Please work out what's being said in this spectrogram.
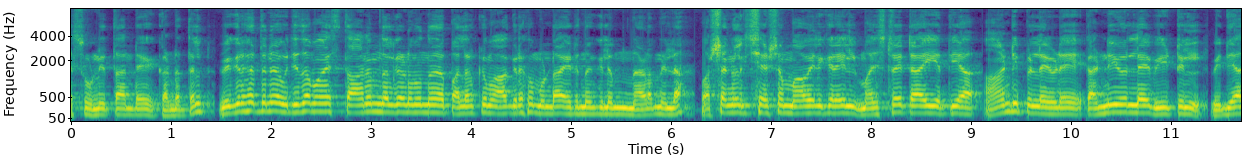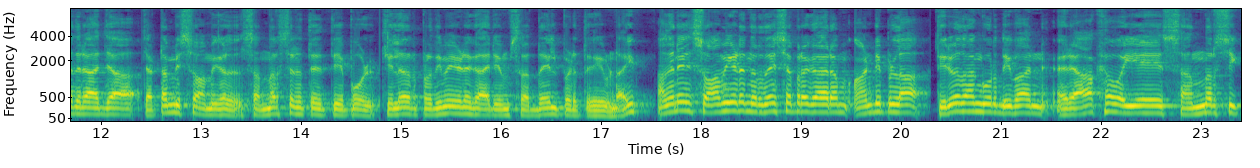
എസ് ഉണ്ണിത്താന്റെ കണ്ടെത്തൽ. വിഗ്രഹത്തിന് ഉചിതമായ സ്ഥാനം നൽകണമെന്ന് പലർക്കും ആഗ്രഹമുണ്ടായിരുന്നെങ്കിലും നടന്നില്ല. വർഷങ്ങൾക്ക് ശേഷം മാവേലിക്കരയിൽ മജിസ്ട്രേറ്റായി എത്തിയ ആണ്ടിപ്പിള്ളയുടെ കണ്ണിയൂരിലെ വീട്ടിൽ വിദ്യാധരാജ ചട്ടമ്പിസ്വാമികൾ സന്ദർശനത്തിനെത്തിയപ്പോൾ ചിലർ പ്രതിമയുടെ കാര്യം ശ്രദ്ധയിൽപ്പെടുത്തുകയുണ്ടായി. അങ്ങനെ സ്വാമിയുടെ നിർദ്ദേശപ്രകാരം ആണ്ടിപ്പിള്ള തിരുവിതാംകൂർ ദിവാൻ രാഘവയ്യെ സന്ദർശിക്കുകയും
